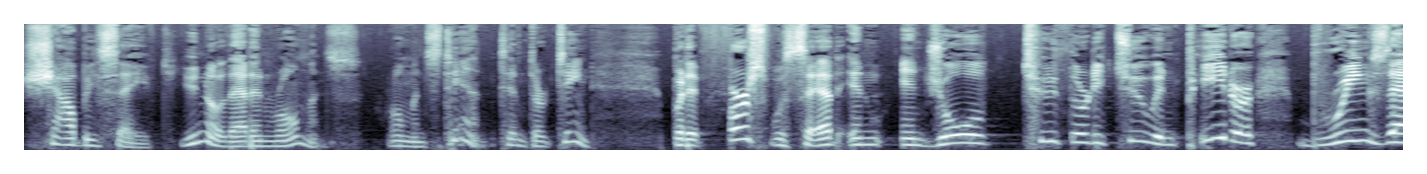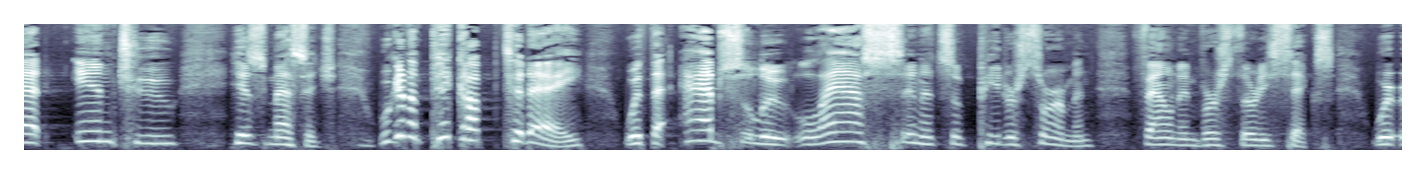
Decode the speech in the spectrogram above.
shall be saved." You know that in Romans, Romans 10, 10, 13. But it first was said in, in Joel 232 and Peter brings that into his message. We're going to pick up today with the absolute last sentence of Peter's sermon found in verse 36. We're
